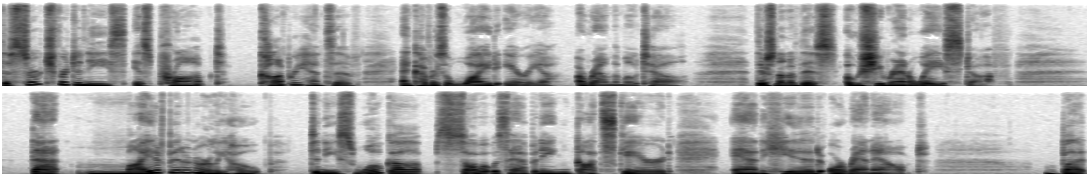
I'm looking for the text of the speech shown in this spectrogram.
The search for Denise is prompt, comprehensive, and covers a wide area around the motel. There's none of this, oh, she ran away stuff. That might have been an early hope. Denise woke up, saw what was happening, got scared, and hid or ran out. But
